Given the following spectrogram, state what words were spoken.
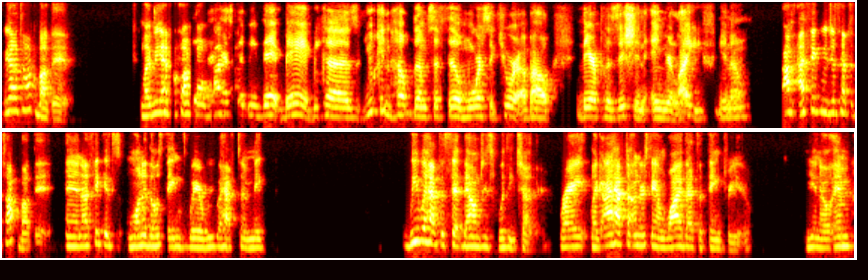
We gotta talk about that. Like we have to talk about why it has to be that bad because you can help them to feel more secure about their position in your life, you know? I, I think we just have to talk about that. And I think it's one of those things where we would have to make, we would have to set boundaries with each other, right? Like I have to understand why that's a thing for you, you know, and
